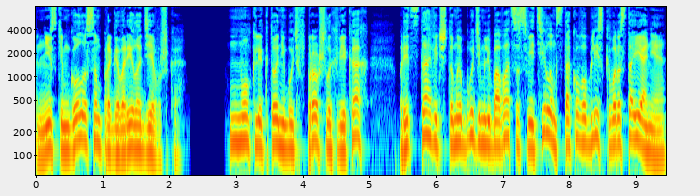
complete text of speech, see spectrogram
низким голосом проговорила девушка. «Мог ли кто-нибудь в прошлых веках представить, что мы будем любоваться светилом с такого близкого расстояния?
